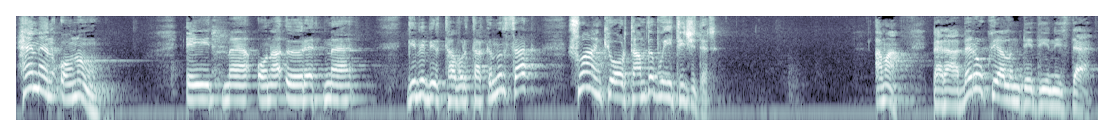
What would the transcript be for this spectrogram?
hemen onu eğitme, ona öğretme gibi bir tavır takınırsak şu anki ortamda bu iticidir. Ama beraber okuyalım dediğinizde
